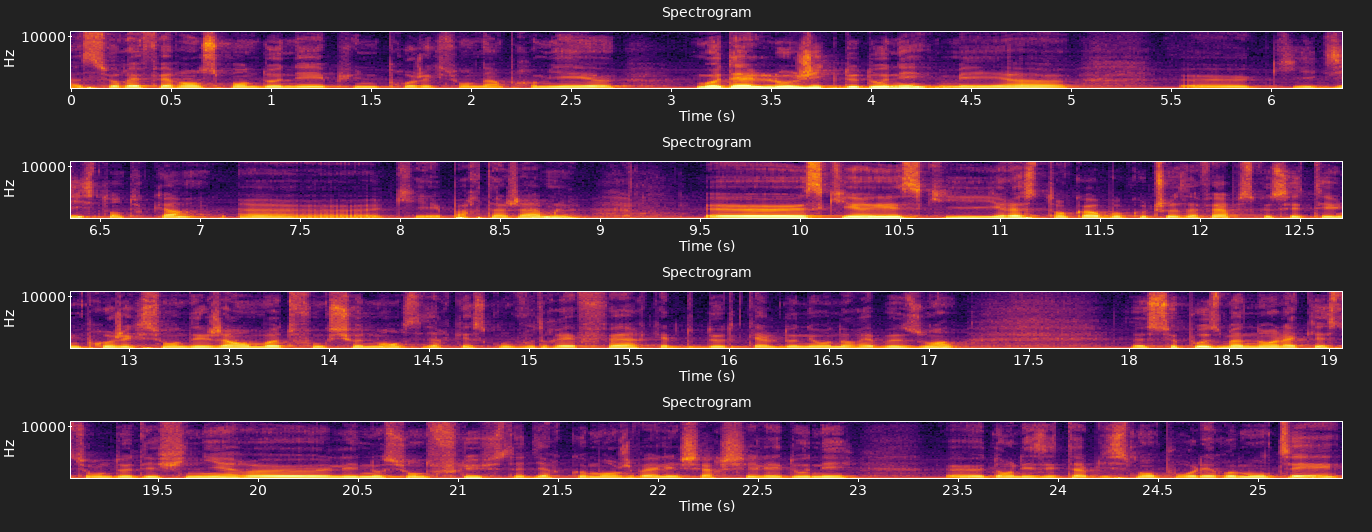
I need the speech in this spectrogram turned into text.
à, ce référencement de données, puis une projection d'un premier modèle logique de données, mais euh, qui existe en tout cas, euh, qui est partageable. Euh, ce, qui, reste encore beaucoup de choses à faire parce que c'était une projection déjà en mode fonctionnement, c'est-à-dire qu'est-ce qu'on voudrait faire, de quelles données on aurait besoin. se pose maintenant la question de définir les notions de flux, c'est-à-dire comment je vais aller chercher les données dans les établissements pour les remonter,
